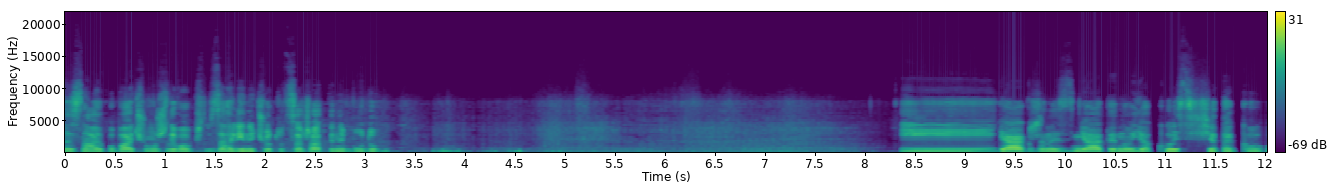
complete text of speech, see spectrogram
не знаю, побачу. Можливо, взагалі нічого тут саджати не буду. І як же не зняти, ну, якусь ще таку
